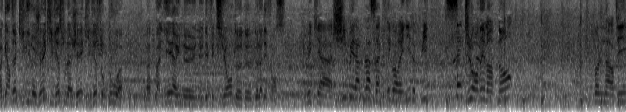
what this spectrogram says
un gardien qui lit le jeu et qui vient soulager et qui vient surtout euh, pallier à une, une défection de, de, de la défense. Lui qui a chippé la place à Grégorini depuis 7 journées maintenant. Paul Nardi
